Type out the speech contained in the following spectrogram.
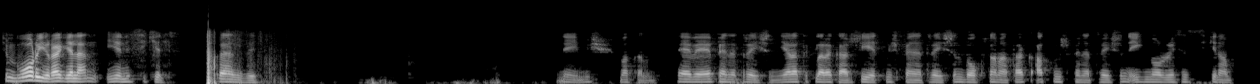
Şimdi Warrior'a gelen yeni skill. Frenzy. Neymiş? Bakalım. PvE Penetration. Yaratıklara karşı 70 Penetration, 90 atak, 60 Penetration, Ignore Resist Skill Up.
